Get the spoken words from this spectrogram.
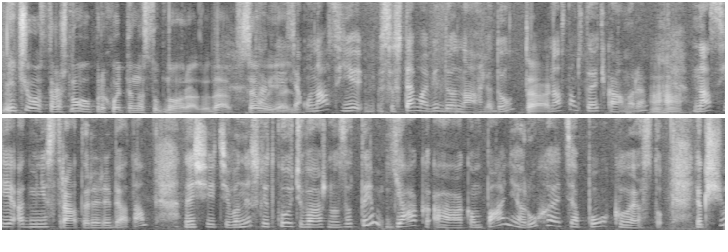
Нічого страшного, приходьте наступного разу. Да? Все Так, лояльно. дивіться, у нас є система відеонагляду. Так. У нас там стоять камери. Ага. У нас є адміністратори, ребята. Значить, вони слідкують уважно за тим, як а, компанія рухається по квесту. Якщо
